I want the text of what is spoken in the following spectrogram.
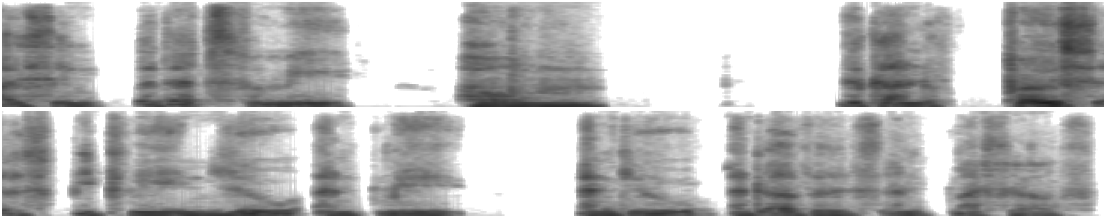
I think, that's for me, home, the kind of process between you and me and you and others and myself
